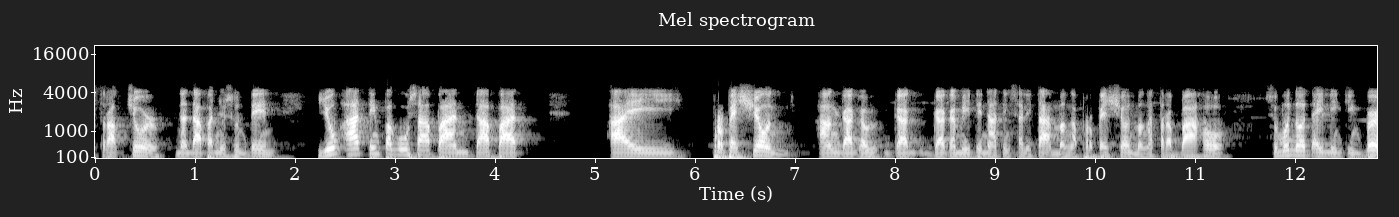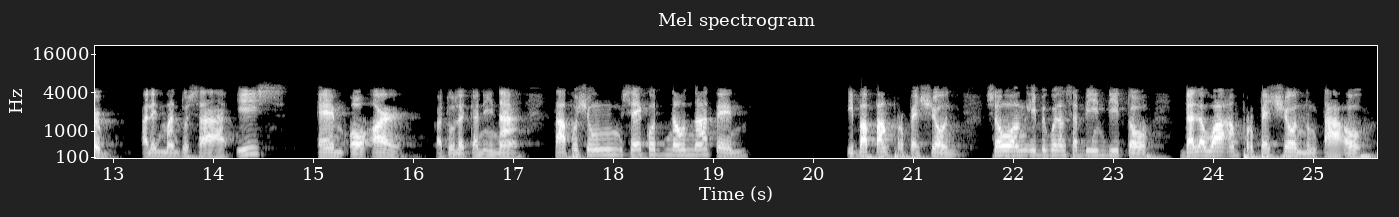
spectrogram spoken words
structure na dapat nyo sundin. Yung ating pag-usapan dapat ay profesyon ang gagaw- gag- gagamitin nating salita, mga profesyon, mga trabaho. Sumunod ay linking verb. Alin man do sa is, am, o are, katulad kanina. Tapos yung second noun natin, iba pang profesyon. So, ang ibig ko lang sabihin dito, dalawa ang profesyon ng tao.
